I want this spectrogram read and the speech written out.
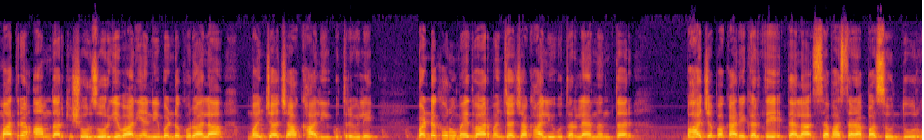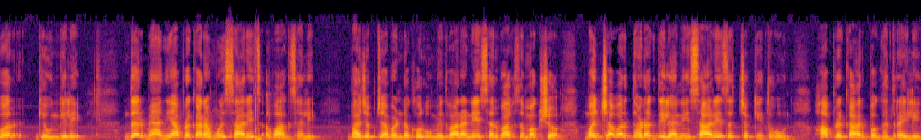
मात्र आमदार किशोर जोरगेवार यांनी बंडखोराला मंचाच्या खाली उतरविले. बंडखोर उमेदवार मंचाच्या खाली उतरल्यानंतर भाजप कार्यकर्ते त्याला सभास्थळापासून दूरवर घेऊन गेले. दरम्यान या प्रकारामुळे सारेच अवाक झाले. भाजपच्या बंडखोर उमेदवाराने सर्वांसमक्ष मंचावर धडक दिल्याने सारेच चकित होऊन हा प्रकार बघत राहिले.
